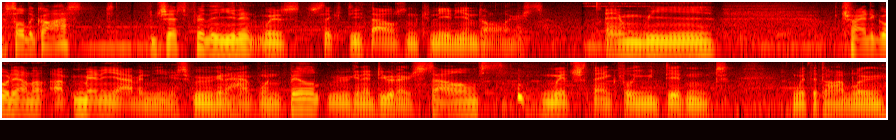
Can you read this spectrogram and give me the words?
So the cost just for the unit was 60,000 Canadian dollars. And we tried to go down uh, many avenues. We were going to have one built, we were going to do it ourselves, which thankfully we didn't with the toddler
